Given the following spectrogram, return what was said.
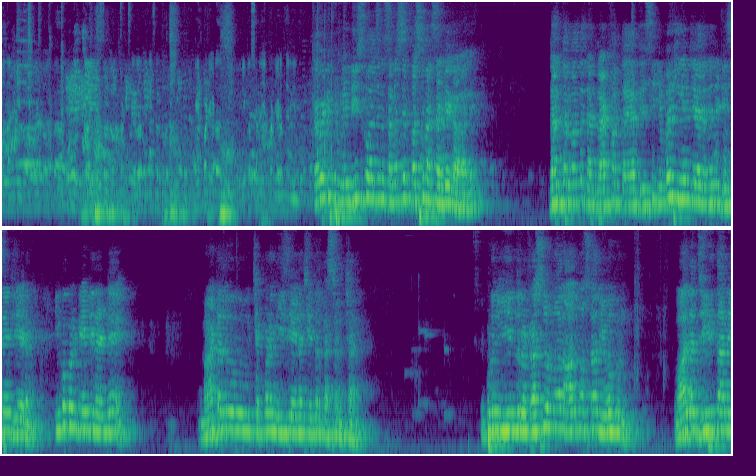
ప్రతి డెవలప్మెంట్ ఒక డెవలప్మెంట్ చేయాలనే ఉద్దేశంతో ఏర్పాటు చేయడానికి ఈ ట్రస్ట్ ఏర్పాటు చేయడం జరిగింది. కాబట్టి ఇప్పుడు మేము తీసుకోవాల్సిన సమస్యలు ఫస్ట్ మాకు సర్వే కావాలి. దాని తర్వాత దాని ప్లాట్ఫామ్ తయారు చేసి ఎవరికి ఏం చేయాలనేది డిసైడ్ చేయడం. ఇంకొకటి ఏంటిదంటే మాటలు చెప్పడం ఈజీ అయినా చేతులు కష్టం చాలా. ఇప్పుడు ఇందులో ట్రస్ట్లో ఉన్న వాళ్ళు ఆల్మోస్ట్ ఆల్ యువకులు. వాళ్ళ జీవితాన్ని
